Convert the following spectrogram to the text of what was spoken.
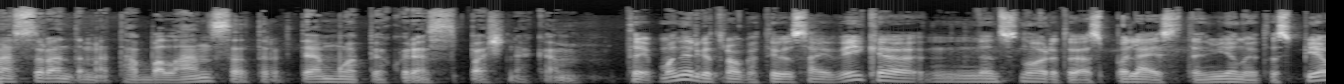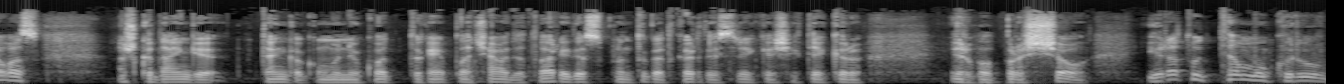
mes surandame tą balansą tarp temų, apie kurias pašnekam. Taip, man irgi atrodo, kad tai visai veikia, nes nori tavęs paleisti ten vieno į tas pievas, aš kadangi tenka komunikuoti tokiai plačiai auditorijai, tai suprantu, kad kartais reikia šiek tiek ir, ir paprasčiau. Yra tų temų, kurių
